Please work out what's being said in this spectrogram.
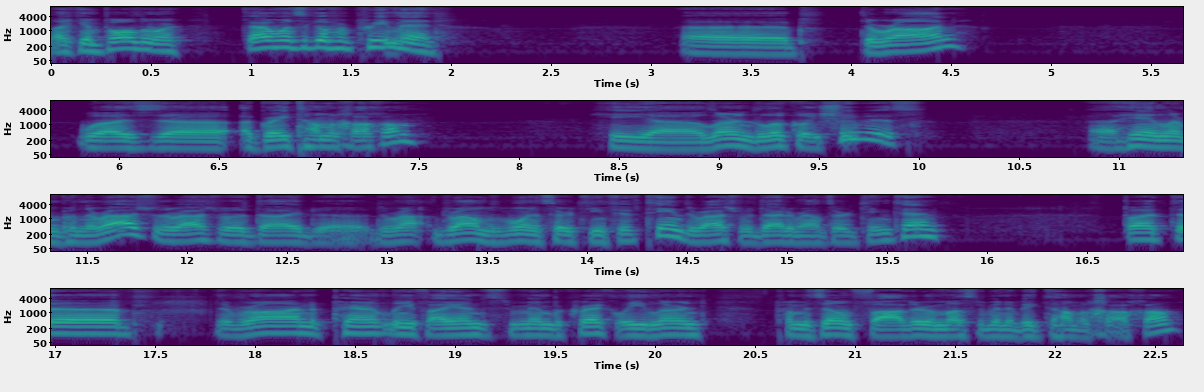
like in Baltimore. Guy wants to go for pre-med. Uh, the Ran was uh, a great Talmud Chacham. He uh, learned the local yeshivas. Uh, he didn't learn from the Rashba. The Rashba died. Uh, the Ran was born in 1315. The Rashba died around 1310. But uh, the Ran, apparently, if I remember correctly, he learned from his own father, who must have been a big Talmud Chacham,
